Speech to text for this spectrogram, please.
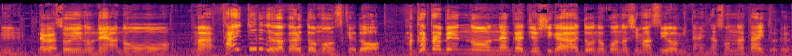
うん。だからそういうのね、あのー、まあ、タイトルでわかると思うんですけど、博多弁のなんか女子がどうのこうのしますよ、みたいな、そんなタイトル。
